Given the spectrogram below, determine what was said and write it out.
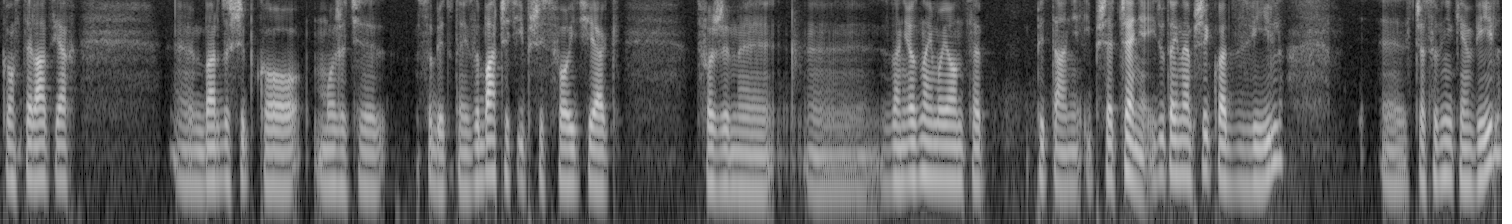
konstelacjach bardzo szybko możecie sobie tutaj zobaczyć i przyswoić, jak tworzymy zdanie oznajmujące pytanie i przeczenie. I tutaj na przykład z will, z czasownikiem will,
